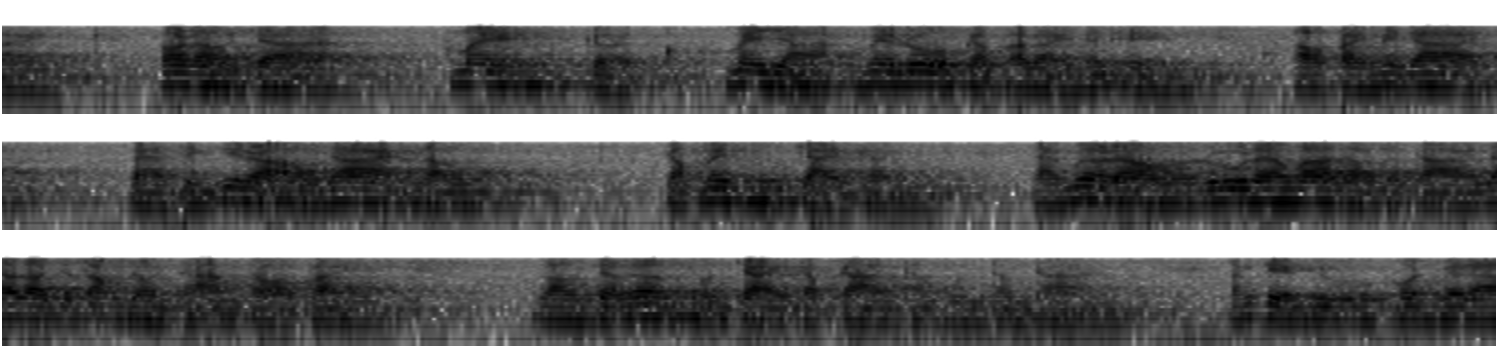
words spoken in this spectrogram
าย เพราะเราจะไม่เกิดไม่อยากไม่โลภกับอะไรนั่นเอง เอาไปไม่ได้ แต่สิ่งที่เราเอาได้เรา กับไม่สนใจกัน แต่เมื่อเรารู้แล้วว่าเราจะตายแล้วเราจะต้องเดินทางต่อไป เราจะเริ่มสนใจกับการทำบุญทำทาน สังเกตดูคนเวลา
